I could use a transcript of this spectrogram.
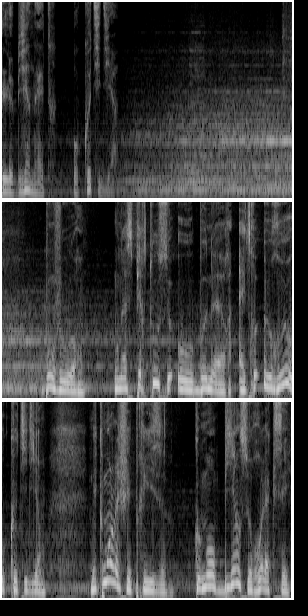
le bien-être au quotidien. Bonjour. On aspire tous au bonheur, à être heureux au quotidien. Mais comment lâcher prise? Comment bien se relaxer?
